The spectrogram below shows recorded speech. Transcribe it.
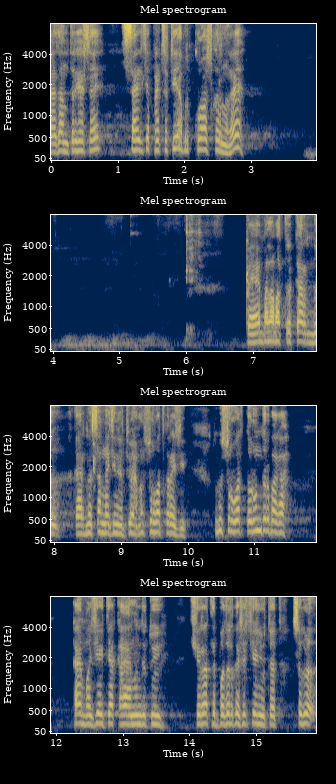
पायाचं अंतर घ्यायचं आहे. साईडच्या फॅटसाठी आपण क्रॉस करणार आहे. मला मात्र कारणं कारणं सांगायची नाही. व्यायामाला सुरुवात करायची. तुम्ही सुरुवात करून तर बघा. काय मजा येते काय आनंद येतोय. शरीरातले बदल कसे चेंज होतात सगळं.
